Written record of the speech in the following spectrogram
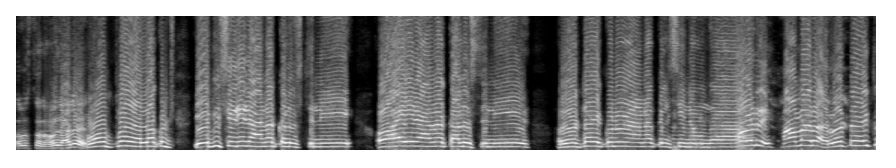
ಕಲಿಸ್ತಾನ? ಹೌದಾ ಅಲೆ? ಹ್ಞೂಪ್ಪ ಎಲ್ಲ ಕಲ್ಸ್ ಎ ಬಿ ಸಿ ಡಿ ನಾನ ಕಲಿಸ್ತೀನಿ. ಆಯಿ ನಾನ ಕಲಿಸ್ತೀನಿ. ರೊಟ್ಟಾಯ್ಕನು ನಾನ ಕಲಿಸ್ತೀನಿ ಅವಂಗ. ನೋಡ್ರಿ ಮಾಮಾರ ರೊಟ್ಟೈಕ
